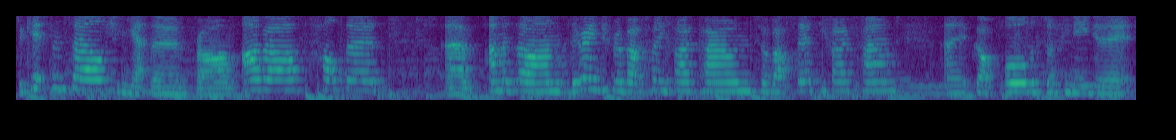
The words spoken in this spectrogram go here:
The kits themselves, you can get them from Argos, Halfords, um, Amazon. They range from about £25 to about £35 and it's got all the stuff you need in it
